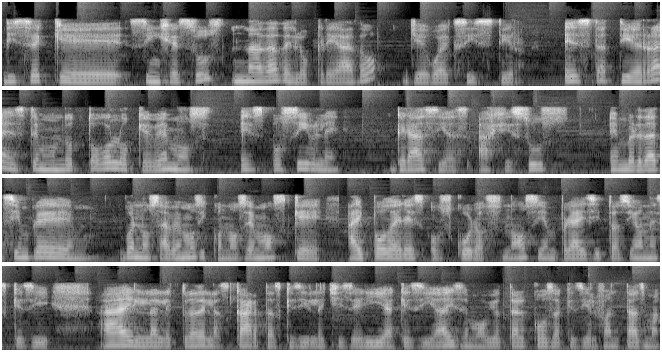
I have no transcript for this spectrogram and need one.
Dice que sin Jesús nada de lo creado llegó a existir. Esta tierra, este mundo, todo lo que vemos es posible gracias a Jesús. En verdad siempre bueno, sabemos y conocemos que hay poderes oscuros, ¿no? Siempre hay situaciones que si hay la lectura de las cartas, que si la hechicería, que si hay se movió tal cosa, que si el fantasma.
